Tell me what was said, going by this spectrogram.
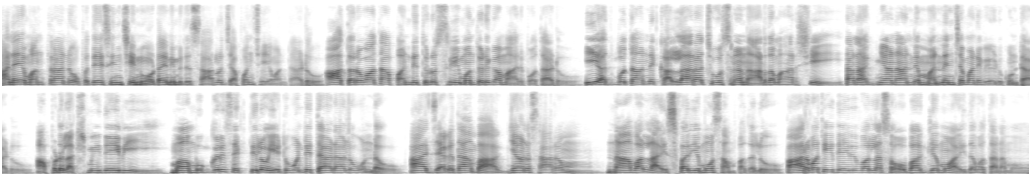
అనే మంత్రాన్ని ఉపదేశించి నూట ఎనిమిది సార్లు జపం చేయమంటాడు. ఆ తరువాత ఆ పండితుడు శ్రీమంతుడిగా మారిపోతాడు. ఈ అద్భుతాన్ని కల్లారా చూసిన నారద మహర్షి తన అజ్ఞానాన్ని మన్నించమని వేడుకుంటాడు. అప్పుడు లక్ష్మీదేవి మా ముగ్గురి శక్తిలో ఎటువంటి తేడాలు ఉండవు. ఆ జగదాంబ ఆజ్ఞానుసారం నా వల్ల ఐశ్వర్యము సంపదలు. పార్వతీదేవి వల్ల సౌభాగ్యము ఐదవతనము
